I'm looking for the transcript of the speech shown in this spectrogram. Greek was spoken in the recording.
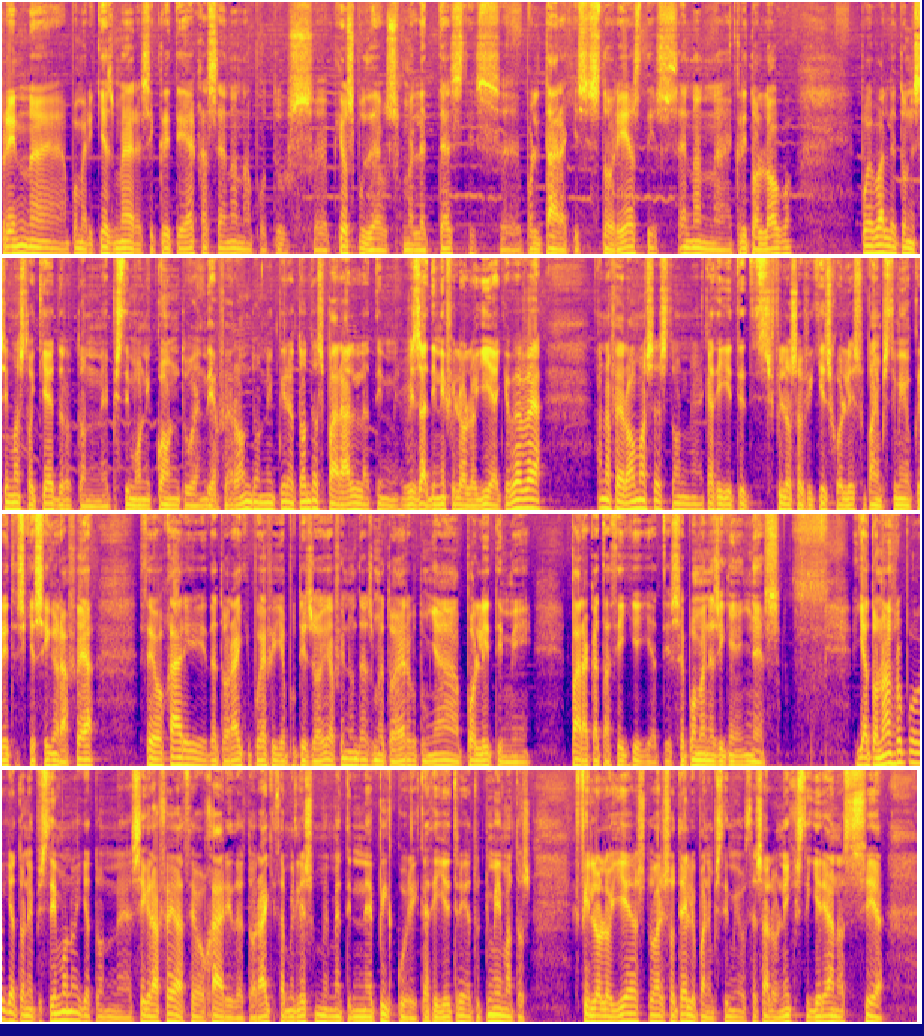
Πριν ε, από μερικές μέρες η Κρήτη έχασε έναν από τους ε, πιο σπουδαίους μελετές της ε, πολιτάραχης ιστορίας της, έναν κριτολόγο που έβαλε το νησί μας στο κέντρο των επιστημονικών του ενδιαφερόντων υπηρετώντας παράλληλα την βυζαντινή φιλολογία και βέβαια αναφερόμαστε στον καθηγητή της Φιλοσοφικής Σχολής του Πανεπιστημίου Κρήτης και συγγραφέα Θεοχάρη Δετοράκη που έφυγε από τη ζωή αφήνοντας με το έργο του μια πολύτιμη παρακαταθήκη για τις επόμενες γενιές. Για τον άνθρωπο, για τον επιστήμονα, για τον ε, συγγραφέα Θεοχάρη Δετοράκη θα μιλήσουμε με την επίκουρη καθηγήτρια του τμήματος Φιλολογίας του Αριστοτέλειου Πανεπιστημίου Θεσσαλονίκης την κυρία Αναστασία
